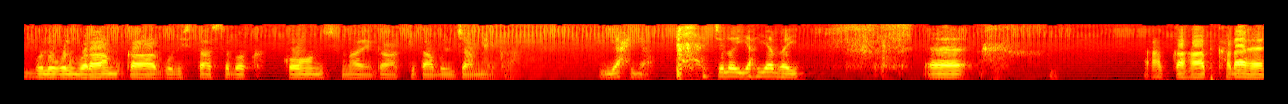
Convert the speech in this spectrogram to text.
بلوغ المرام کا گزشتہ سبق کون سنائے گا کتاب الجامع کا؟ یحییٰ۔ چلو یحییٰ بھائی آپ کا ہاتھ کھڑا ہے۔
